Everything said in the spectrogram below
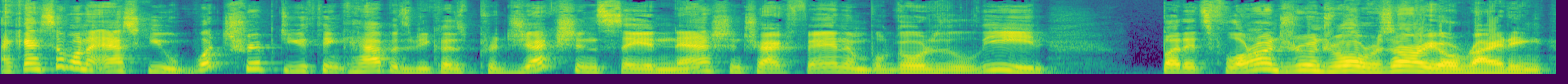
I guess I want to ask you, what trip do you think happens? Because projections say a Nash and Track Phantom will go to the lead, but it's Florent Geroux and Joel Rosario riding.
